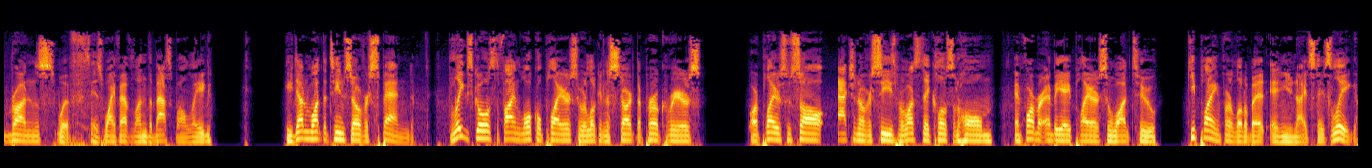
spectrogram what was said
runs with his wife Evelyn the basketball league, he doesn't want the teams to overspend. The league's goal is to find local players who are looking to start their pro careers, or players who saw action overseas but want to stay close at home, and former NBA players who want to keep playing for a little bit in the United States League.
